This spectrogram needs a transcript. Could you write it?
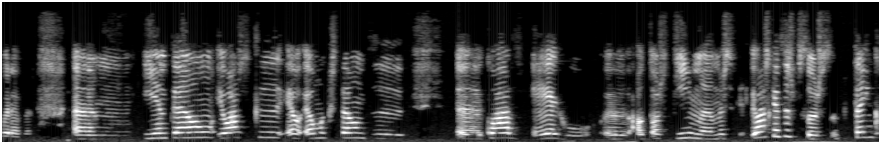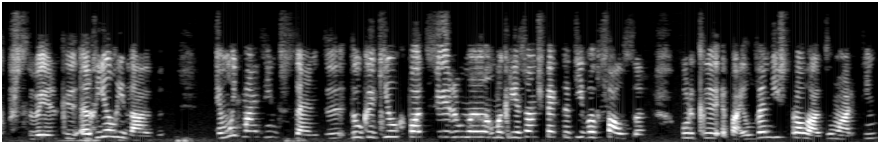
whatever. Ahm, e então eu acho que é, é uma questão de eh, quase ego, eh, autoestima, mas eu acho que essas pessoas têm que perceber que a realidade é muito mais interessante do que aquilo que pode ser uma, uma criação de expectativa falsa. Porque, epá, levando isto para o lado do marketing,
